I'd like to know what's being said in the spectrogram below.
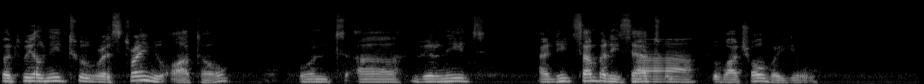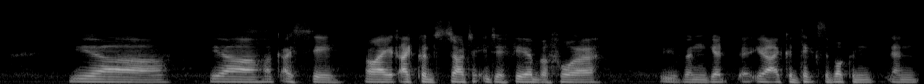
But we'll need to restrain you, Otto, and uh, we'll need I need somebody there to, Ah. to watch over you. Yeah, yeah, I- see. All right, I could start to interfere before we even get. uh, Yeah, I could take the book and, and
